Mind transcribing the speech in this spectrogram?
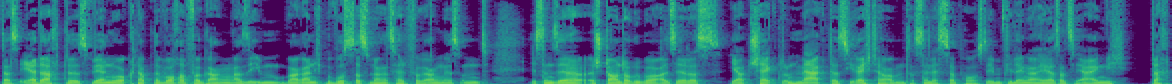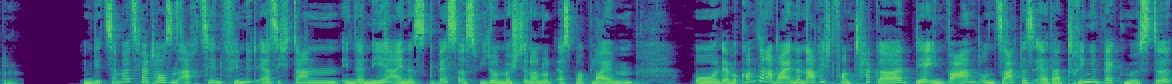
dass er dachte, es wäre nur knapp eine Woche vergangen. Also ihm war gar nicht bewusst, dass so lange Zeit vergangen ist und ist dann sehr erstaunt darüber, als er das ja checkt und merkt, dass sie recht haben, dass der Lester Post eben viel länger her ist, als er eigentlich dachte. Im Dezember 2018 findet er sich dann in der Nähe eines Gewässers wieder und möchte dann dort erstmal bleiben. Und er bekommt dann aber eine Nachricht von Tucker, der ihn warnt und sagt, dass er da dringend weg müsste,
